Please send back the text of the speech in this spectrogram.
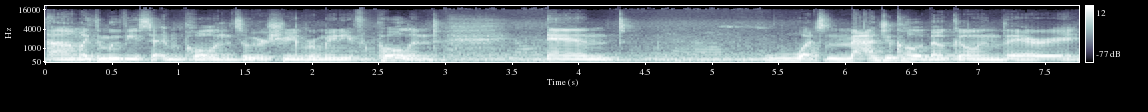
Um, like the movie is set in Poland, so we were shooting Romania for Poland, and what's magical about going there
